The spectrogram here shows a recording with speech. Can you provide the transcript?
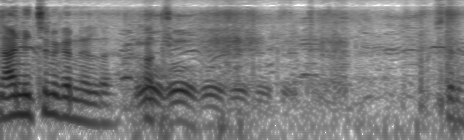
நான் நிச்சுன்னுக்கிறேன் இல்லை. சரி.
